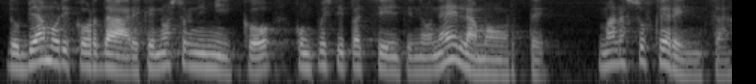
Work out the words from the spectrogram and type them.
Dobbiamo ricordare che il nostro nemico con questi pazienti non è la morte, ma la sofferenza.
